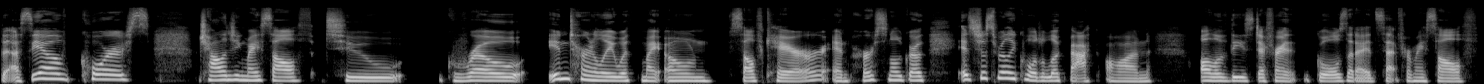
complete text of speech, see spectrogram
the SEO course, challenging myself to grow internally with my own self care and personal growth. It's just really cool to look back on all of these different goals that I had set for myself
